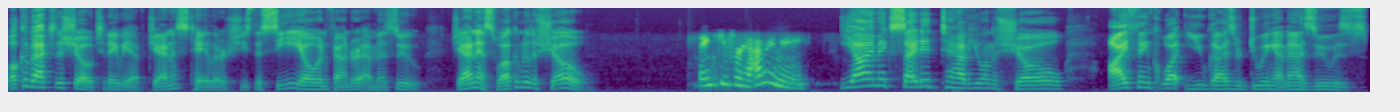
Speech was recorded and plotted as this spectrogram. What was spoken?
Welcome back to the show. Today we have Janice Taylor. She's the CEO and founder at Mazu. Janice, welcome to the show. Thank you for having me. Yeah, I'm excited to have you on the show. I think what you guys are doing at Mazu is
